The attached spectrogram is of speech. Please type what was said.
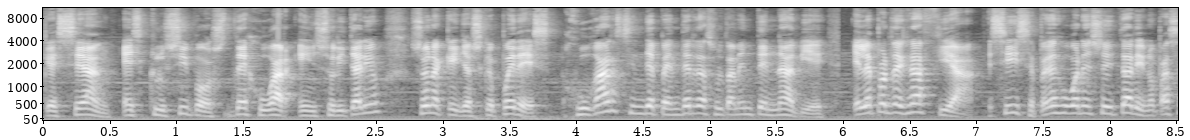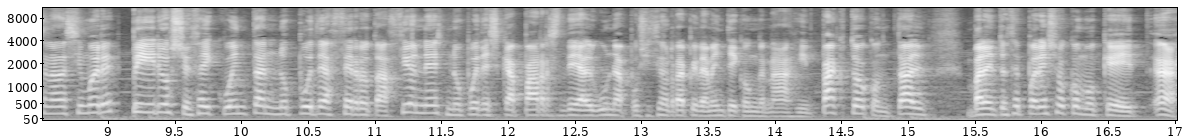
que, sean exclusivos de jugar en solitario, son aquellos que puedes jugar sin depender de absolutamente nadie. Ela, por desgracia, sí, se puede jugar en solitario, no pasa nada si muere, pero si os dais cuenta no puede hacer rotaciones, no puede escaparse de alguna posición rápidamente con granadas de impacto, con tal, ¿vale? Entonces por eso como que, ah,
